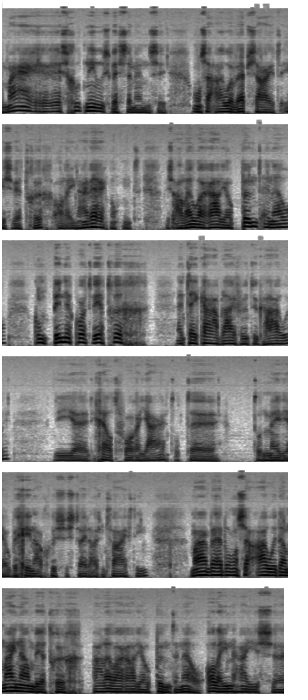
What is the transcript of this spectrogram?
maar er is goed nieuws, beste mensen. Onze oude website is weer terug, alleen hij werkt nog niet. Dus aloha-radio.nl komt binnenkort weer terug. En TK blijven we natuurlijk houden. Die, eh, die geldt voor een jaar tot, eh, tot medio begin augustus 2015. Maar we hebben onze oude domeinnaam weer terug. aloha-radio.nl Alleen hij is eh,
